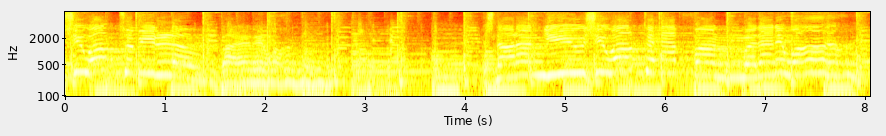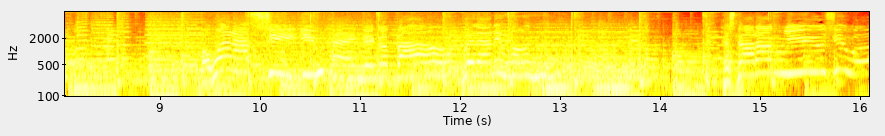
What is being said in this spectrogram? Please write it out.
unusual to be loved by anyone. It's not unusual to have fun with anyone. But when I see you hanging about with anyone, it's not unusual.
